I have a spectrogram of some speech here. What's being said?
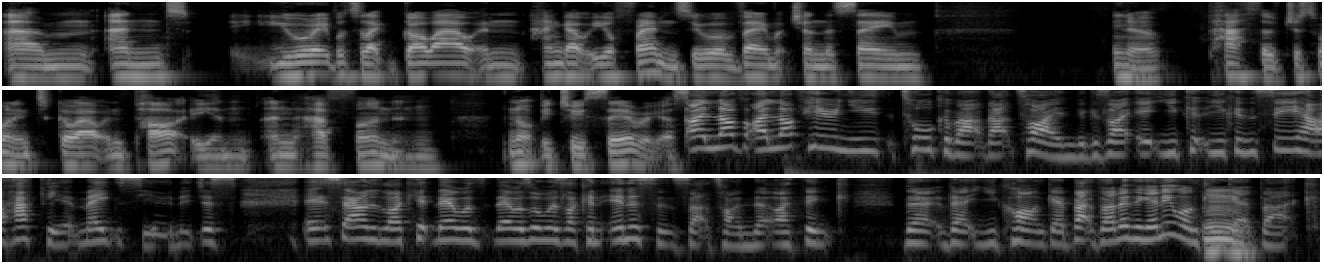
um, and you were able to like go out and hang out with your friends who were very much on the same, you know, path of just wanting to go out and party and and have fun and not be too serious. I love I love hearing you talk about that time because like it, you can you can see how happy it makes you and it just it sounded like it there was there was always like an innocence that time that I think that that you can't get back but I don't think anyone can mm. get back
